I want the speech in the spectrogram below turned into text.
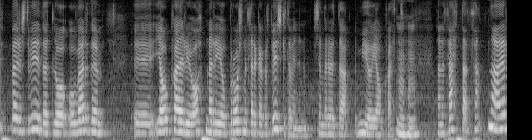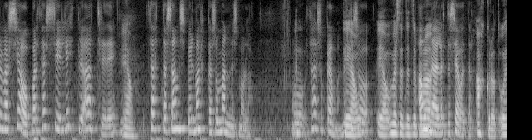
uppveðrumst við öll og, og verðum uh, jákvæðri og opnari og brósmyldari gagvart viðskiptavinninum sem eru þetta mjög jákvætt. Mm þannig að þetta, þarna erum við að sjá bara þessi litlu atriði Já, þetta samspil markas og mannesmála. Og það er svo gaman já, svo þetta er bara ánægilegt að sjá þetta. Akkurat og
